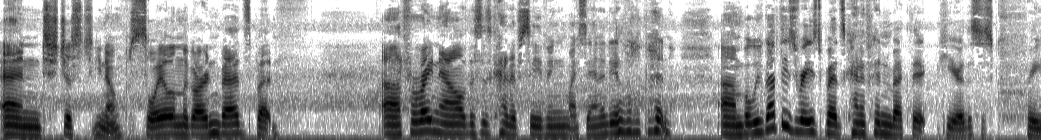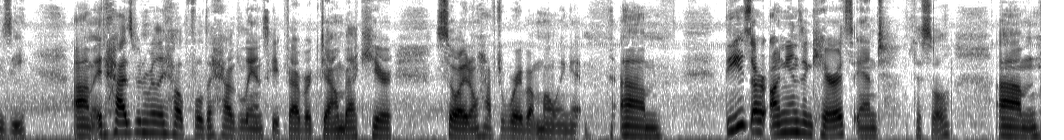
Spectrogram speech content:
and just, you know, soil in the garden beds. But uh, for right now, this is kind of saving my sanity a little bit. Um, but we've got these raised beds kind of hidden back there, here. This is crazy. Um, it has been really helpful to have the landscape fabric down back here so I don't have to worry about mowing it. Um, these are onions and carrots and thistle, um,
